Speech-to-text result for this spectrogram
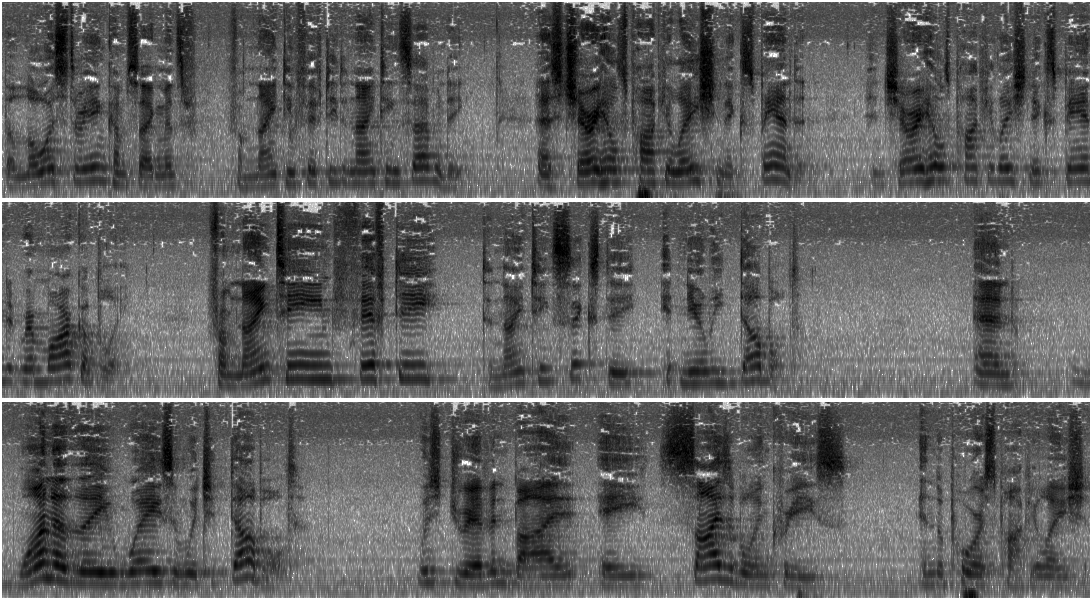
the lowest three income segments from 1950 to 1970, as Cherry Hill's population expanded. And Cherry Hill's population expanded remarkably. From 1950 to 1960, it nearly doubled. And one of the ways in which it doubled was driven by a sizable increase in the poorest population.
